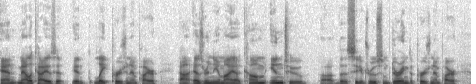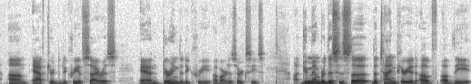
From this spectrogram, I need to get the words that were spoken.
And Malachi is in late Persian Empire. Uh, Ezra and Nehemiah come into uh, the city of Jerusalem during the Persian Empire um, after the decree of Cyrus and during the decree of Artaxerxes. Uh, do you remember this is the, the time period of, of the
